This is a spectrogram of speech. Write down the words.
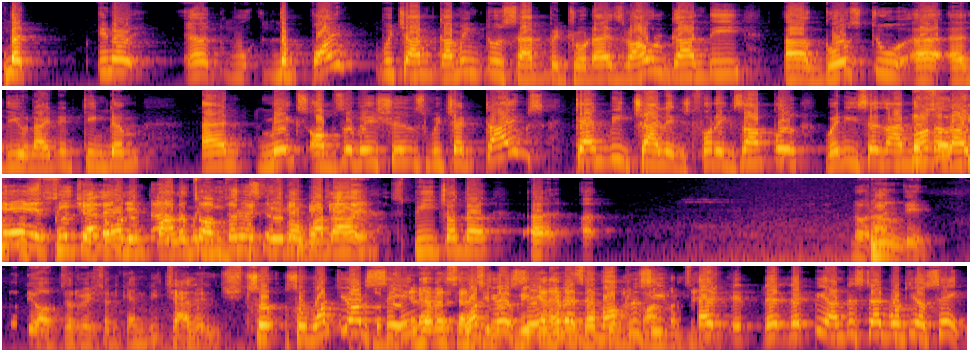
But you know, uh, the point which I'm coming to, Sam Pitroda, is Rahul Gandhi uh, goes to uh, uh, the United Kingdom and makes observations which at times can be challenged. For example, when he says, "I'm That's not allowed okay, to so speak at all in it. That- those Parliament," he just gave a one-hour speech on the. Uh, uh, No, Rajdeep, the observation can be challenged. so, so what you're So we saying, a what you're we saying in a a sensible democracy, uh, let, let me understand what you're saying.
